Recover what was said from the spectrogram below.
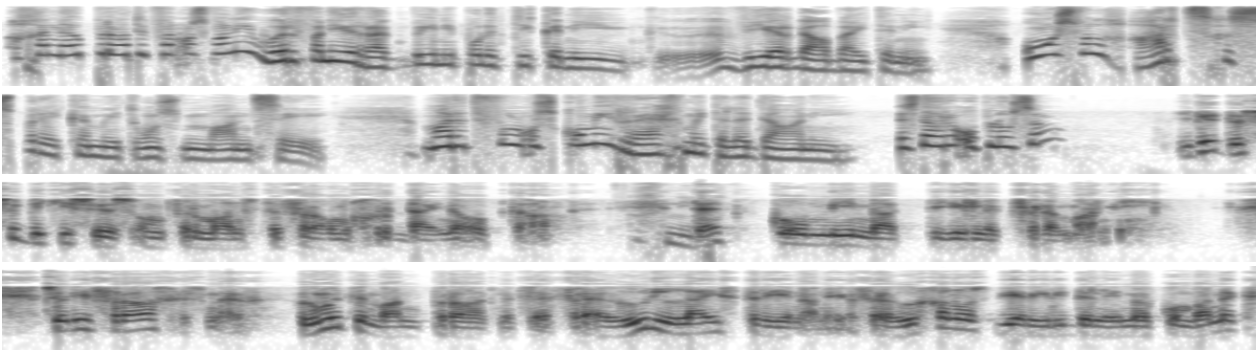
Ag nou praat ek van ons wil nie hoor van die rugby en die politiek en die eh, weer daar buite nie. Ons wil hartsgesprekke met ons mans hê. Maar dit voel ons kom nie reg met hulle daar nie. Is daar 'n oplossing? Jy weet dis so 'n bietjie soos om vir mans te vra om gordyne op te hang. Nee. Dit kom nie natuurlik vir 'n man nie. So die vraag is nou, hoe moet 'n man praat met sy vrou? Hoe luister jy na jou vrou? Hoe gaan ons deur hierdie dilemma kom? Want ek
